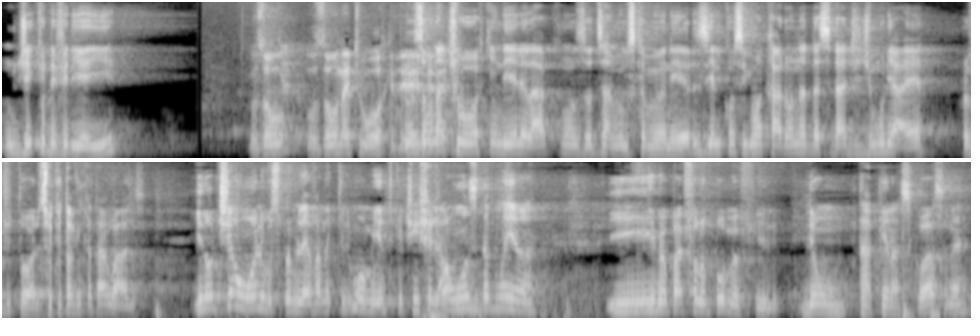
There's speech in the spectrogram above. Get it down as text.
no dia que eu deveria ir. Usou, usou o network dele. Usou o networking dele lá com os outros amigos caminhoneiros e ele conseguiu uma carona da cidade de Muriaé para Vitória. Só que eu estava em Cataguases. E não tinha ônibus para me levar naquele momento que eu tinha que chegar às 11 da manhã. E meu pai falou: pô, meu filho, deu um tapinha nas costas, né?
